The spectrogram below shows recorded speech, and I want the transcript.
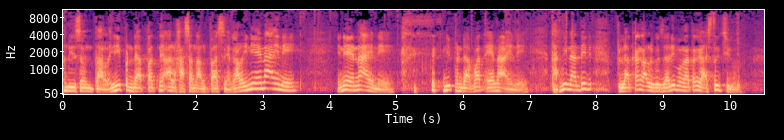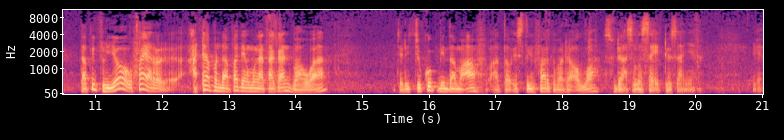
horizontal ini pendapatnya Al Hasan Al Basri kalau ini enak ini ini enak ini ini pendapat enak ini Tapi nanti belakang Al Ghazali mengatakan nggak setuju. Tapi beliau fair, ada pendapat yang mengatakan bahwa jadi cukup minta maaf atau istighfar kepada Allah sudah selesai dosanya. Ya.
